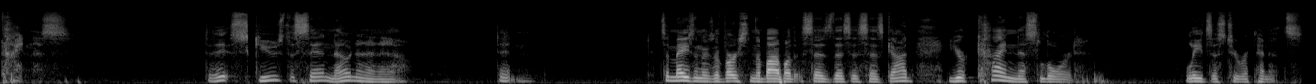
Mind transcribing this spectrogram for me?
Kindness. Did it excuse the sin? No, no, no, no, no. Didn't. It's amazing. There's a verse in the Bible that says this. It says, God, your kindness, Lord, leads us to repentance.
